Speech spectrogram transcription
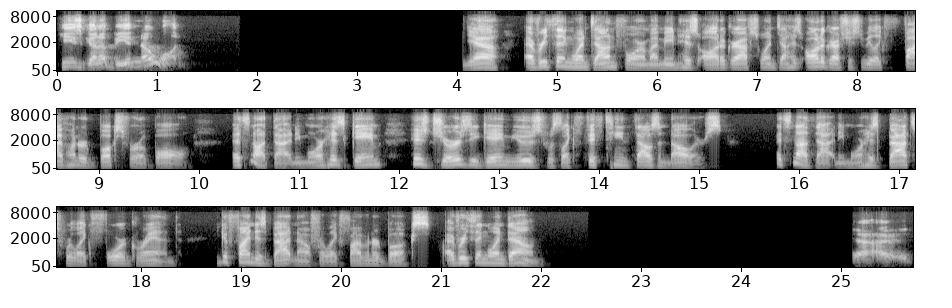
He's gonna be a no one. Yeah, everything went down for him. I mean, his autographs went down. His autographs used to be like 500 bucks for a ball. It's not that anymore. His game, his jersey game used was like $15,000. It's not that anymore. His bats were like 4 grand. You could find his bat now for like 500 bucks. Everything went down. Yeah, I, it,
